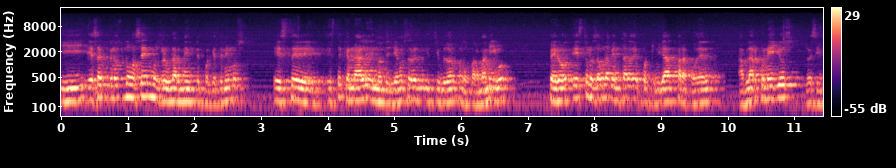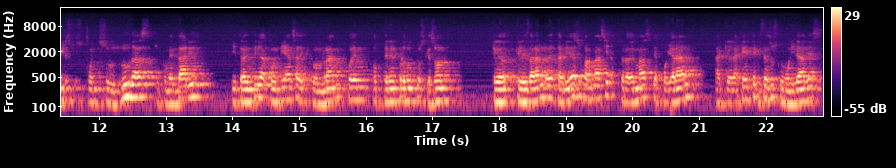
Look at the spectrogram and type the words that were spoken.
y es algo que nosotros no hacemos regularmente porque tenemos este, este canal en donde llegamos a través del distribuidor como Farmamigo, pero esto nos da una ventana de oportunidad para poder hablar con ellos, recibir sus, dudas, sus comentarios y transmitir la confianza de que con RAM pueden obtener productos que son que, les darán rentabilidad a su farmacia, pero además que apoyarán a que la gente que está en sus comunidades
